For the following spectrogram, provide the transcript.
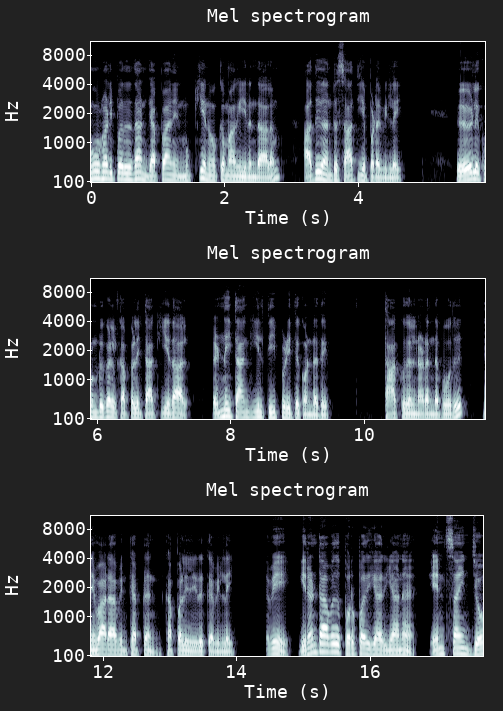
மூழ்கடிப்பதுதான் ஜப்பானின் முக்கிய நோக்கமாக இருந்தாலும் அது அன்று சாத்தியப்படவில்லை. ஏழு குண்டுகள் கப்பலை தாக்கியதால் எண்ணெய் தாங்கியில் தீப்பிடித்து கொண்டது. தாக்குதல் நடந்தபோது நெவாடாவின் கேப்டன் கப்பலில் இருக்கவில்லை. எனவே இரண்டாவது பொறுப்பதிகாரியான என்சைன் ஜோ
